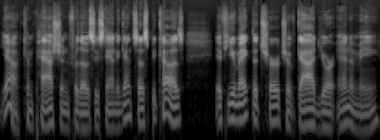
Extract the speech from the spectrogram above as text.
yeah, compassion for those who stand against us because if you make the church of God your enemy,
